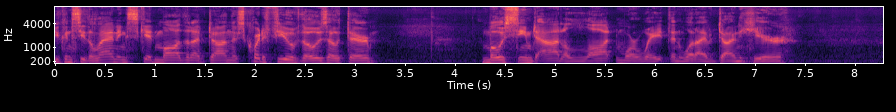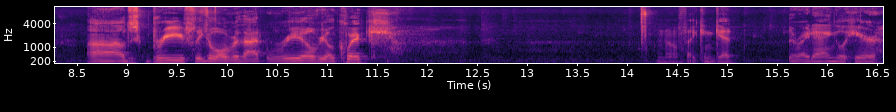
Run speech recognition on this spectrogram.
You can see the landing skid mod that I've done. There's quite a few of those out there. Most seem to add a lot more weight than what I've done here. Uh, I'll just briefly go over that real, real quick. I don't know if I can get the right angle here.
